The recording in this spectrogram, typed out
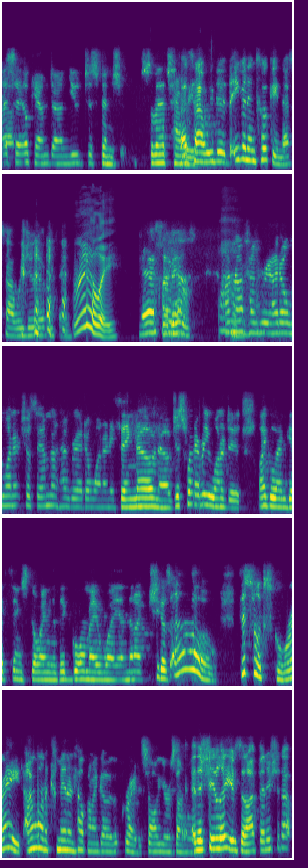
I say, okay, I'm done. You just finish it. So that's how That's we. how we do it. Even in cooking, that's how we do everything. really? yes, Oh, yeah. is. I'm not hungry. I don't want it. She'll say, I'm not hungry. I don't want anything. No, no, just whatever you want to do. I go in and get things going in a big gourmet way. And then I, she goes, Oh, this looks great. I want to come in and help. And I go, Great. It's all yours. I'm And then she leaves, and I finish it up.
